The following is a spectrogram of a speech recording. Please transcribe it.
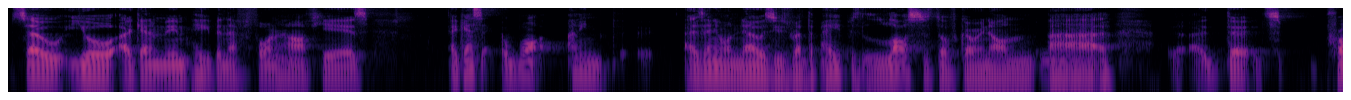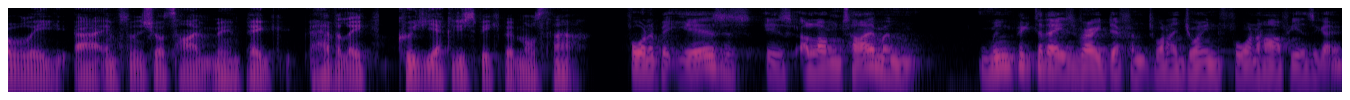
So you're again at Moonpig been there for four and a half years. I guess what I mean, as anyone knows who's read the papers, lots of stuff going on mm. uh, that's probably uh, influenced your time at Moonpig heavily. Could yeah, could you speak a bit more to that? Four and a bit years is, is a long time, and Moonpig today is very different to when I joined four and a half years ago.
